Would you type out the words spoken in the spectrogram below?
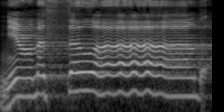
نِعْمَ الثَّوَابُ.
